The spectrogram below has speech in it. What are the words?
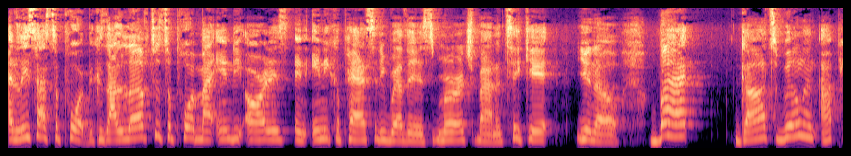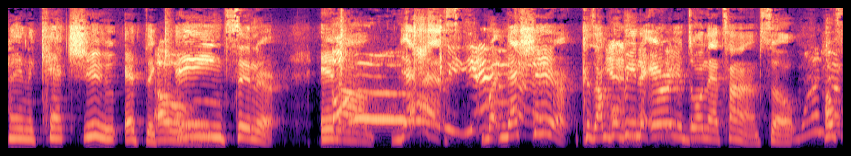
at least I support because I love to support my indie artists in any capacity, whether it's merch, buying a ticket, you know. But God's willing, I plan to catch you at the Oh. Kane Center. And um, Oh, yes, yeah. next year because I'm Yeah, gonna be in the area year. during that time. So Wonderful.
